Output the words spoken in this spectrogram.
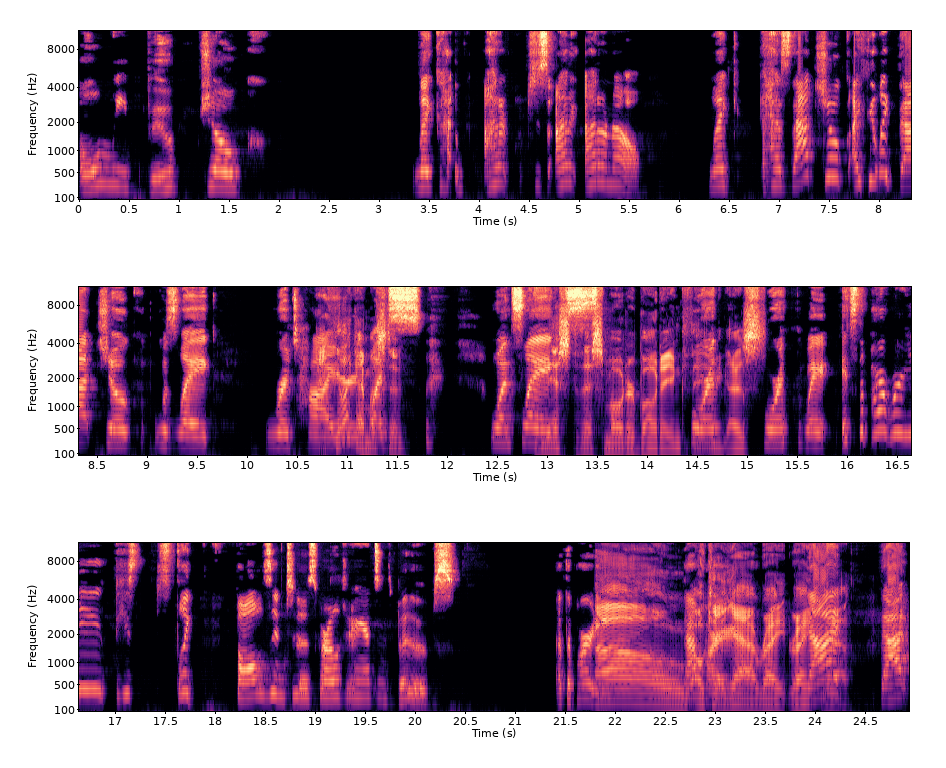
only boob joke. Like I don't just I don't- I don't know. Like has that joke? I feel like that joke was like retired. I feel like I must once, once like missed this motorboating fourth- thing. As fourth way. It's the part where he he's like falls into Scarlett Johansson's boobs at the party. oh, That okay, yeah, right, right, That- that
